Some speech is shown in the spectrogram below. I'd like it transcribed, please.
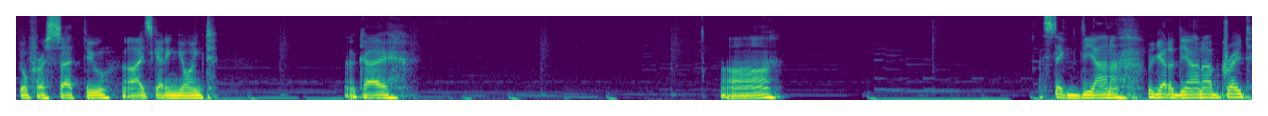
Go for a Sett too. Ah, it's getting yoinked. Okay. Ah. Let's take Diana. We got a Diana upgrade.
